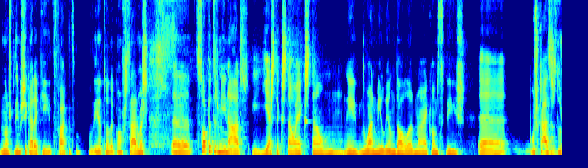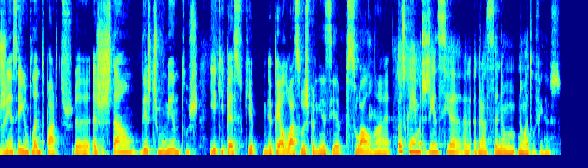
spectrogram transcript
nós podíamos ficar aqui, de facto, o dia todo a conversar, mas uh, só para terminar, e esta questão é a questão do one million dollar, não é? Como se diz. Uh, os casos de urgência e um plano de partos. Uh, a gestão destes momentos, e aqui peço que apelo à sua experiência pessoal, não é? Eu acho que em emergência, a, a graça, não, não há dúvidas.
